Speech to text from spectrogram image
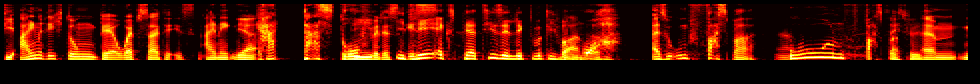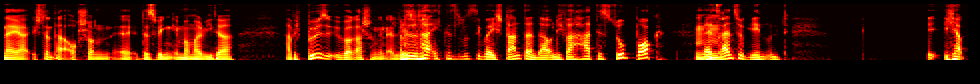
Die Einrichtung der Webseite ist eine Ja. Katastrophe. das die ist IT-Expertise liegt wirklich woanders. boah, also unfassbar. Ja. Unfassbar. Das ist echt wild. Ähm, naja, ich stand da auch schon, äh, deswegen immer mal wieder, habe ich böse Überraschungen erlebt. Das war echt ganz lustig, weil ich stand dann da und ich war, hatte so Bock, da jetzt Mhm. reinzugehen und ich habe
